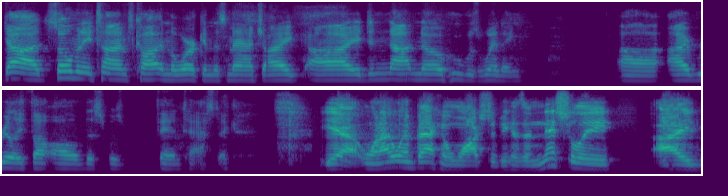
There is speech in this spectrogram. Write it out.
God, so many times caught in the work in this match. I I did not know who was winning. Uh, I really thought all of this was fantastic. Yeah, when I went back and watched it, because initially I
